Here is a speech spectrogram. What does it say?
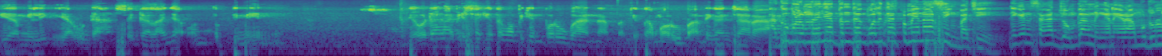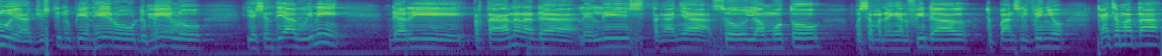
dia miliki ya udah segalanya untuk tim ini. Ya udah nggak bisa kita mau bikin perubahan apa? Kita mau rubah dengan cara Aku belum nanya tentang kualitas pemain asing, Pak C. Ini kan sangat jomplang dengan eramu dulu ya. Justino Pienhero, De Melo, ya Santiago. Ini dari pertahanan ada Lelis, tengahnya So Yamamoto bersama dengan Vidal, depan Silvinho. Kacamata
